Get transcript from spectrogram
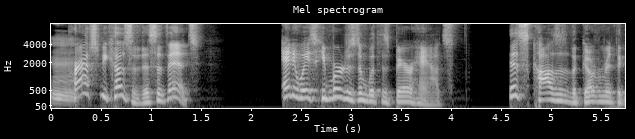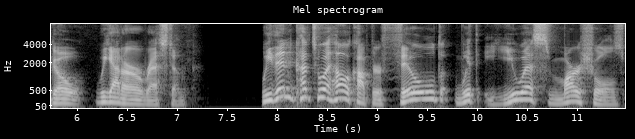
hmm. perhaps because of this event. Anyways, he murders him with his bare hands. This causes the government to go, we gotta arrest him. We then cut to a helicopter filled with U.S. Marshals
